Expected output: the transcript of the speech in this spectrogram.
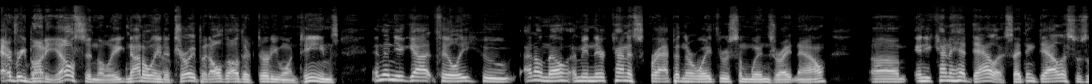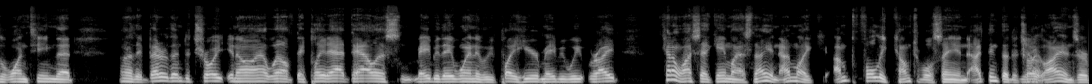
everybody else in the league, not only yeah. Detroit, but all the other 31 teams. And then you got Philly, who I don't know. I mean, they're kind of scrapping their way through some wins right now. Um, and you kind of had Dallas. I think Dallas was the one team that are they better than Detroit? You know, well, if they played at Dallas, maybe they win. If we play here, maybe we right. Kind of watched that game last night, and I'm like, I'm fully comfortable saying I think the Detroit yeah. Lions are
